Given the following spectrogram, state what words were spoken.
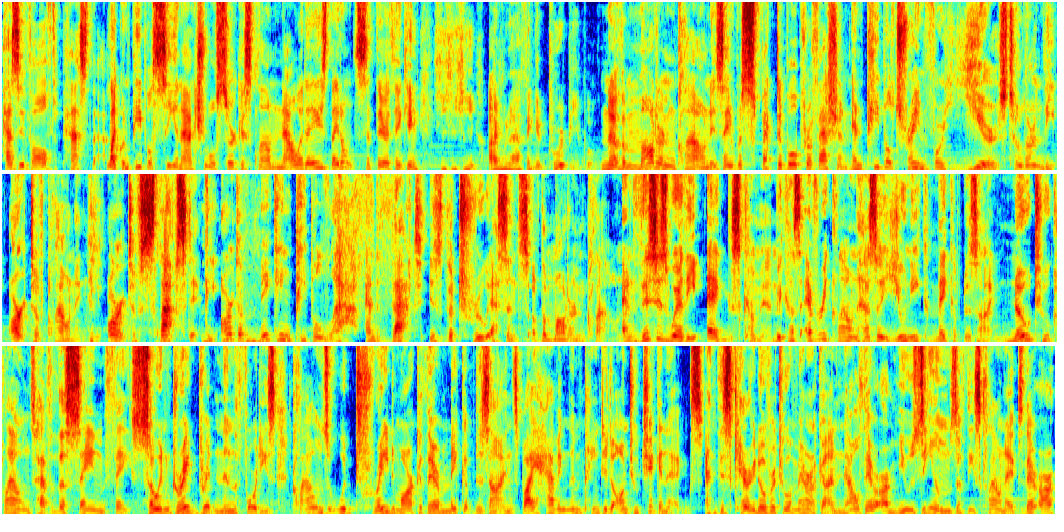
has evolved past that. Like when people see an actual circus clown nowadays, they don't sit there thinking, hee hee hee, I'm laughing at poor people. No, the modern clown is a respectable profession, and people train for years to learn the art of clowning, the art of slapstick, the art of making people laugh. And that is the true essence of the modern clown. And this is where the eggs come in, because every clown has a unique makeup design. No two clowns have the same face. So in Great Britain in the 40s, clowns would trademark their makeup designs by having them painted onto chicken eggs. And this carried over to America, and now there are museums of these clown eggs. There are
